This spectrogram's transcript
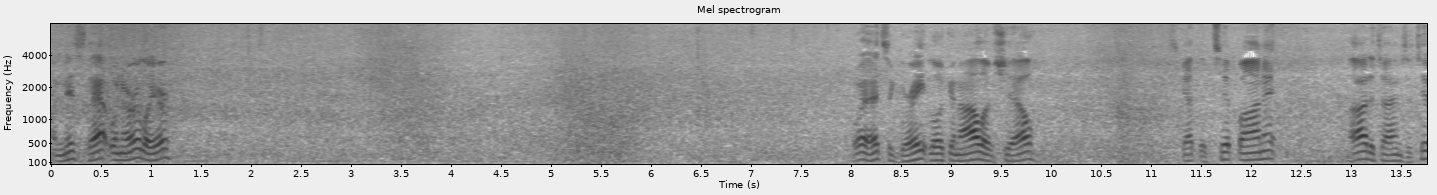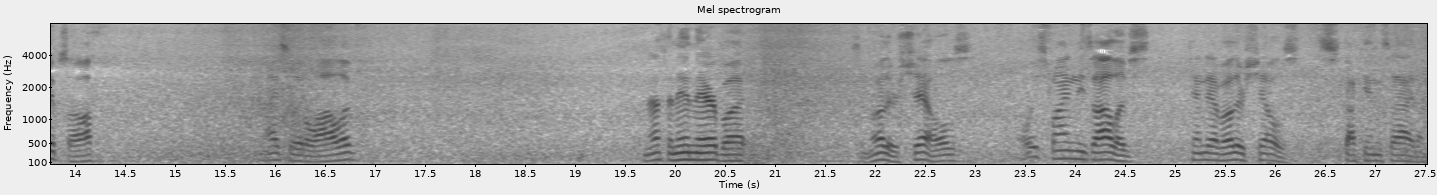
I missed that one earlier. Boy, that's a great looking olive shell. It's got the tip on it. A lot of times the tip's off. Nice little olive. Nothing in there but some other shells. Always find these olives tend to have other shells stuck inside them.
